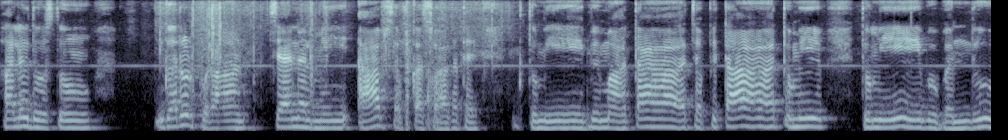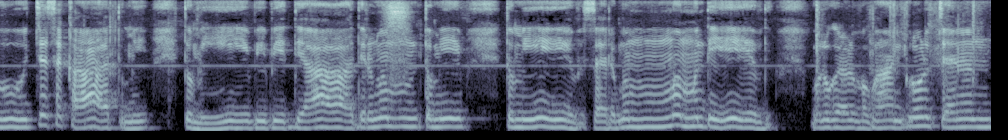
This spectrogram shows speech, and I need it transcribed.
हेलो दोस्तों, गरुड़ पुराण चैनल में आप सबका स्वागत है। तुम्हें माता च पिता तुम्हें तुम्हें बंधु च सखा तुम्हें तुम्हें विद्या धर्मम, तुम्हें तुम्हें सर्वम मम देव। बोलो गरुड़ भगवान गरुड़ चैनल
